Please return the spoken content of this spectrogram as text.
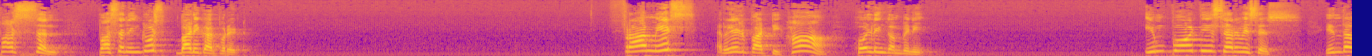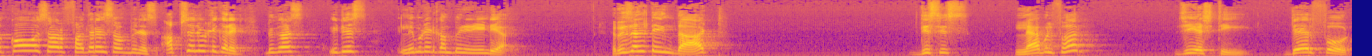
person person includes body corporate from its related party. Huh holding company. Import these services in the course or furtherance of business. Absolutely correct. Because it is limited company in india. Resulting that this is liable for gst therefore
